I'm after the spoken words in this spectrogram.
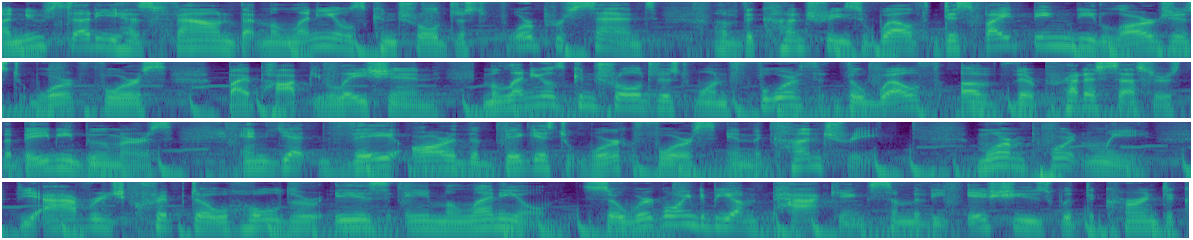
A new study has found that millennials control just 4% of the country's wealth, despite being the largest workforce by population. Millennials control just one fourth the wealth of their predecessors, the baby boomers, and yet they are the biggest workforce in the country. More importantly, the average crypto holder is a millennial. So we're going to be unpacking some of the issues with the current economy,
